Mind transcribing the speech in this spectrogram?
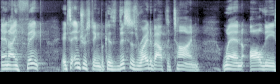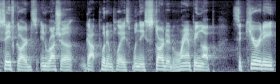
and I think it's interesting because this is right about the time when all the safeguards in Russia got put in place, when they started ramping up security,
